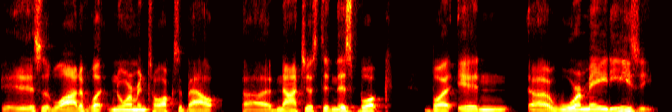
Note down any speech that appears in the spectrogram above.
is a lot of what Norman talks about uh, not just in this book, but in uh, War Made Easy,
